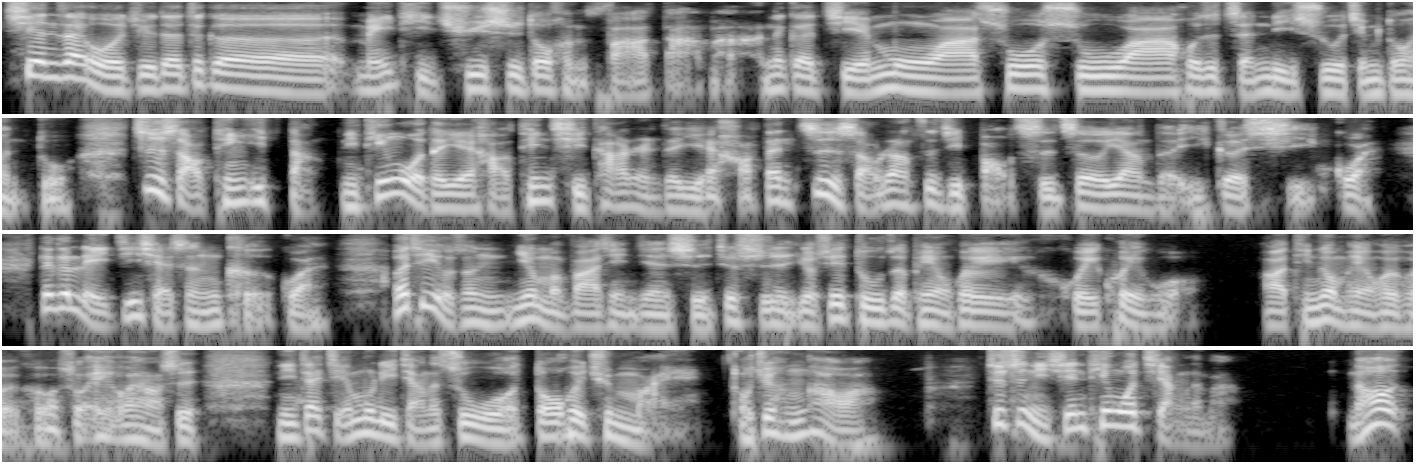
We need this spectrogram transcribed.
现在我觉得这个媒体趋势都很发达嘛，那个节目啊、说书啊，或者整理书的节目都很多。至少听一档，你听我的也好，听其他人的也好，但至少让自己保持这样的一个习惯，那个累积起来是很可观。而且有时候你有没有发现一件事，就是有些读者朋友会回馈我啊，听众朋友会回馈我说：“哎，王老师，你在节目里讲的书我都会去买，我觉得很好啊。”就是你先听我讲了嘛，然后。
